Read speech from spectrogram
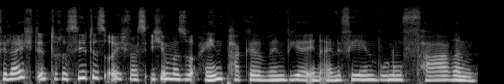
Vielleicht interessiert es euch, was ich immer so einpacke, wenn wir in eine Ferienwohnung fahren.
